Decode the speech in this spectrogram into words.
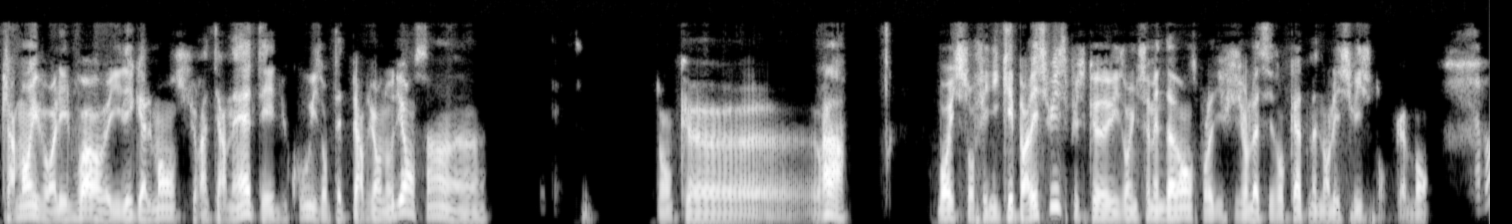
clairement, ils vont aller le voir euh, illégalement sur Internet et du coup, ils ont peut-être perdu en audience. Hein. euh. Donc euh, voilà. Bon, ils se sont fait niquer par les Suisses puisqu'ils ont une semaine d'avance pour la diffusion de la saison 4 maintenant les Suisses. Donc euh, bon. Ah bon?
